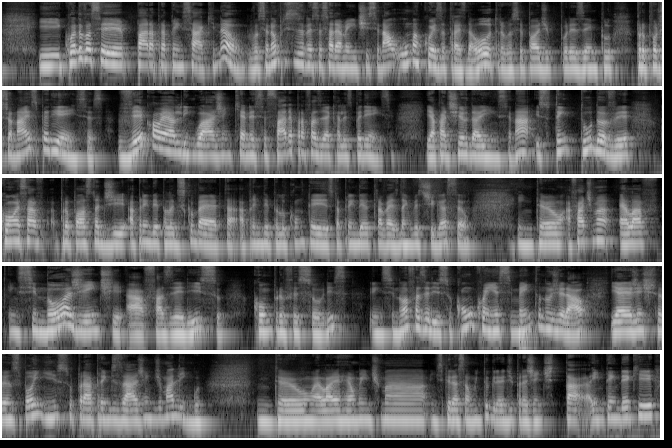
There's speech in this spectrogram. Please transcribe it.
E quando você para para pensar que não, você não precisa necessariamente ensinar uma coisa atrás da outra, você pode, por exemplo, proporcionar experiências, ver qual é a linguagem que é necessária para fazer aquela experiência e a partir daí ensinar, isso tem tudo a ver com essa proposta de aprender pela descoberta, aprender pelo contexto, aprender através da investigação. Então, a Fátima, ela ensinou a gente a fazer isso com professores ensinou a fazer isso com o conhecimento no geral, e aí a gente transpõe isso para a aprendizagem de uma língua. Então, ela é realmente uma inspiração muito grande para a gente tá, entender que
